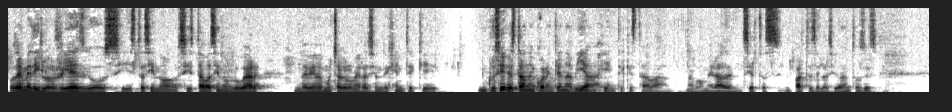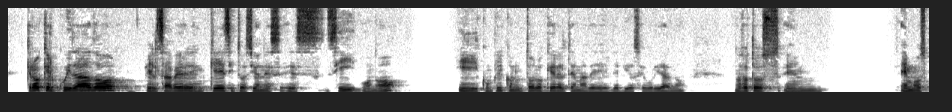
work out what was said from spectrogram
Poder medir los riesgos, si, está siendo, si estaba siendo un lugar donde había mucha aglomeración de gente que inclusive estando en cuarentena había gente que estaba aglomerada en ciertas partes de la ciudad. Entonces, creo que el cuidado, el saber en qué situaciones es sí o no y cumplir con todo lo que era el tema de, bioseguridad, ¿no? Nosotros em, hemos,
